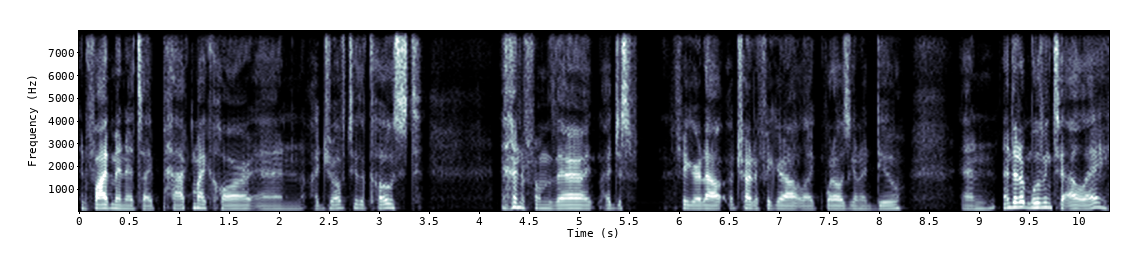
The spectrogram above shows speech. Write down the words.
in five minutes I packed my car and I drove to the coast. And from there, I, I just figured out, I tried to figure out like what I was going to do and ended up moving to LA.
